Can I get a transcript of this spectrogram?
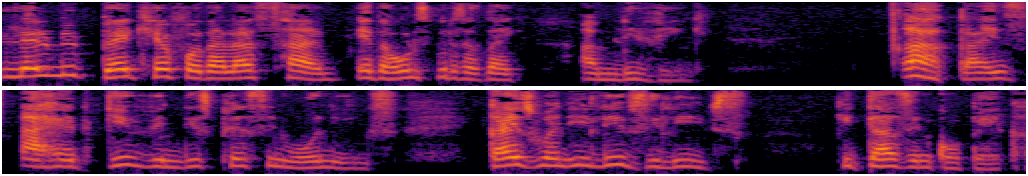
Let me beg here for the last time. And the Holy Spirit was like, I'm leaving. Ah, guys, I had given this person warnings. Guys, when he leaves, he leaves. He doesn't go back.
